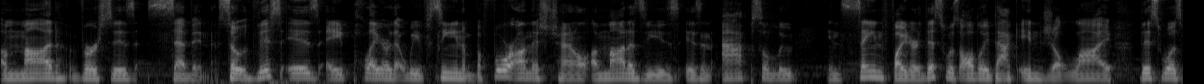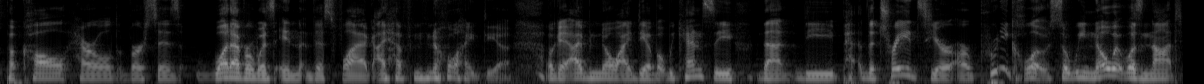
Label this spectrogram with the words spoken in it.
Ahmad versus seven. So this is a player that we've seen before on this channel. Ahmad Aziz is an absolute insane fighter. This was all the way back in July. This was Pakal Harald versus whatever was in this flag. I have no idea. Okay I have no idea but we can see that the the trades here are pretty close. So we know it was not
